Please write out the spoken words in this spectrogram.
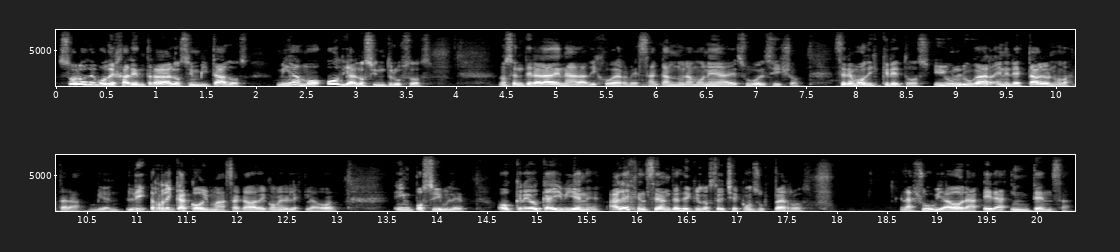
Solo debo dejar entrar a los invitados. Mi amo odia a los intrusos. No se enterará de nada, dijo Hermes, sacando una moneda de su bolsillo. Seremos discretos, y un lugar en el establo nos bastará. Bien. rica coima se acaba de comer el esclavo. ¿eh? Imposible. O creo que ahí viene. Aléjense antes de que los eche con sus perros. La lluvia ahora era intensa.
